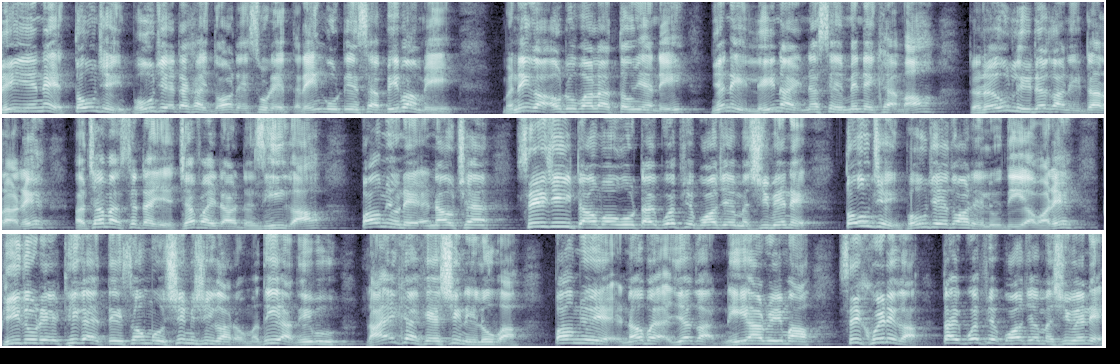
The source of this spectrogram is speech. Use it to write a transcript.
လေရင်နဲ့၃ချိန်ဘုံကျဲတိုက်ခိုက်သွားတယ်ဆိုတဲ့သတင်းကိုတင်ဆက်ပေးပါမယ်။ မနေ့ကအောက်တိုဘာလ3ရက်နေ့ညနေ4:20မိနစ်ခန့်မှာတရုံးလေတပ်ကနေတက်လာတဲ့အကြမ်းဖက်စစ်တပ်ရဲ့ Jet Fighter တစ်စီးက ပေါ့မြို့နယ်အနောက်ချမ်းစေးကြီးတောင်ပေါ်ကိုတိုက်ပွဲဖြစ်ပွားခြင်းမရှိဘဲနဲ့၃ချိန်ဘုံကျဲသွားတယ်လို့သိရပါတယ်။ပြည်သူတွေထိခိုက်ဒေဆုံးမှုရှိမရှိကတော့မသိရသေးဘူး။လိုင်းအခက်ခဲရှိနေလို့ပါ။ပေါ့မြို့ရဲ့အနောက်ဘက်အရက်ကနေရာတွေမှာစစ်ခွေးတွေကတိုက်ပွဲဖြစ်ပွားခြင်းမရှိဘဲနဲ့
